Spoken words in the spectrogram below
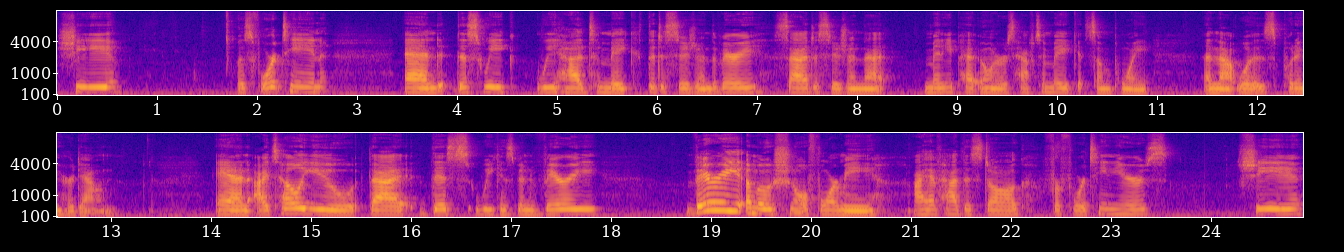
She was 14, and this week we had to make the decision, the very sad decision that many pet owners have to make at some point, and that was putting her down. And I tell you that this week has been very, very emotional for me. I have had this dog for 14 years. She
